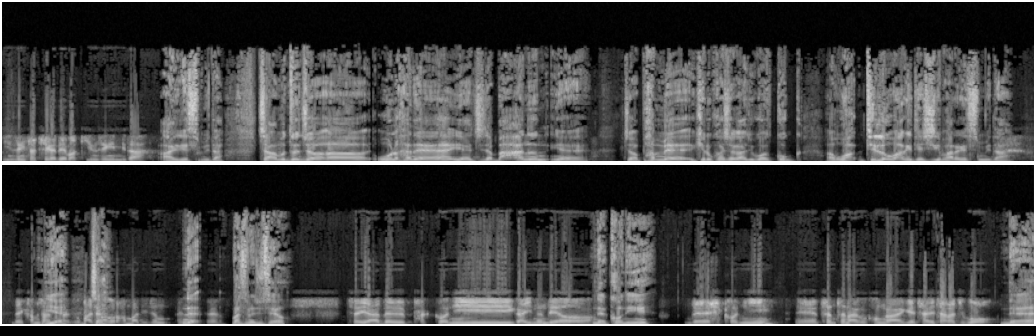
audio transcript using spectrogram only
인생 자체가 네 바퀴 인생입니다. 알겠습니다. 자, 아무튼 저, 어, 올 한 해, 예, 진짜 많은, 예, 저, 판매 기록하셔가지고 꼭, 어, 왕- 딜러 왕이 되시기 바라겠습니다. 네, 감사합니다. 예. 마지막으로 자, 한마디 좀 네. 해주세요. 말씀해 주세요. 저희 아들 박건희가 있는데요. 네, 건희. 네, 건희. 예, 튼튼하고 건강하게 잘 자라주고, 네.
